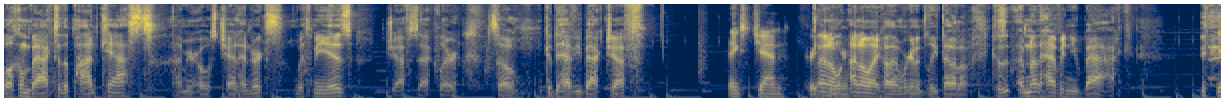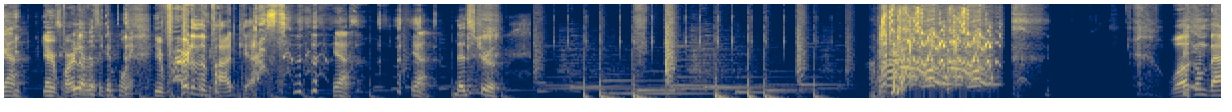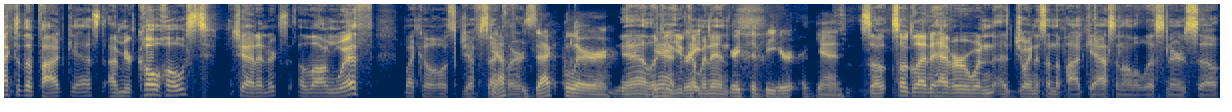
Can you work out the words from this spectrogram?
Welcome back to the podcast. I'm your host, Chad Hendricks. With me is Jeff Zeckler. So good to have you back, Jeff. Thanks, Chad. Great I don't, I don't like how that. We're going to delete that one because I'm not having you back. Yeah, you're part yeah, of. That's the, a good point. You're part of the podcast. yeah, yeah, that's true. Welcome back to the podcast. I'm your co-host, Chad Hendricks, along with my co-host Jeff Zeckler. Jeff Zeckler. Yeah, look yeah, at you great, coming in. Great to be here again. So so glad to have everyone uh, join us on the podcast and all the listeners. So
